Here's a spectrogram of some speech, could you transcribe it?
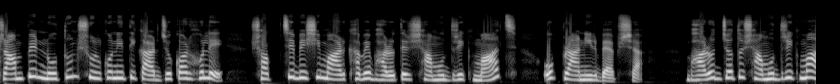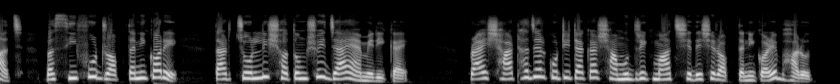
ট্রাম্পের নতুন শুল্কনীতি কার্যকর হলে সবচেয়ে বেশি মার খাবে ভারতের সামুদ্রিক মাছ ও প্রাণীর ব্যবসা। ভারত যত সামুদ্রিক মাছ বা সিফুড রপ্তানি করে, তার চল্লিশ শতাংশই যায় আমেরিকায়। প্রায় ষাট হাজার কোটি টাকার সামুদ্রিক মাছ সেদেশে রপ্তানি করে ভারত।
